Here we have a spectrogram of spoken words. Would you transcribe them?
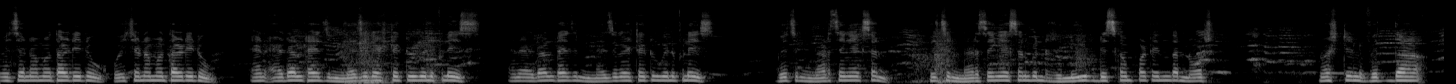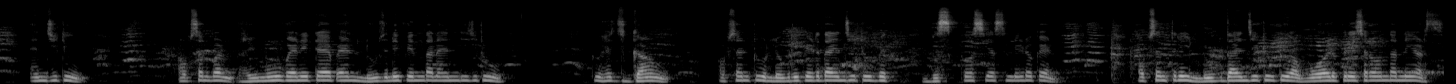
Question number 32. Question number 32. An adult has nasogastric tube in place. An adult has nasogastric tube in place. Which nursing action? Which nursing action will relieve discomfort in the nostril with the NG tube? Option 1. Remove any tape and loose lip in the NG tube to his gown. Option 2. Lubricate the NG tube with viscous lidocaine. Option 3. Loop the NG tube to avoid pressure on the nails.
